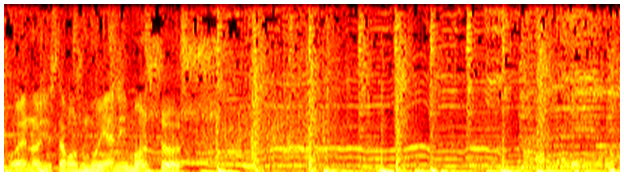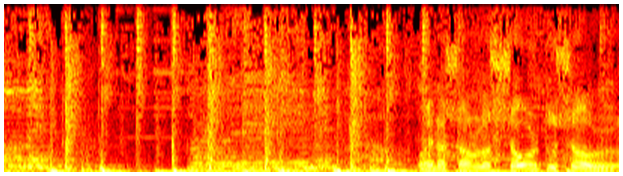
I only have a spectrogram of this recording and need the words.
to. Bueno, y estamos muy animosos. Bueno, son los Soul to Soul.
